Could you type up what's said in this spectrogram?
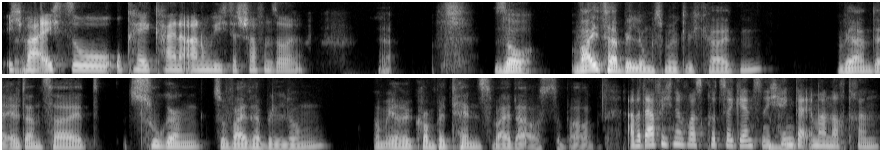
ich Ja. war echt so, okay, keine Ahnung, wie ich das schaffen soll. So, Weiterbildungsmöglichkeiten während der Elternzeit, Zugang zu Weiterbildung, um ihre Kompetenz weiter auszubauen. Aber darf ich noch was kurz ergänzen? Ich Mhm. hänge da immer noch dran.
